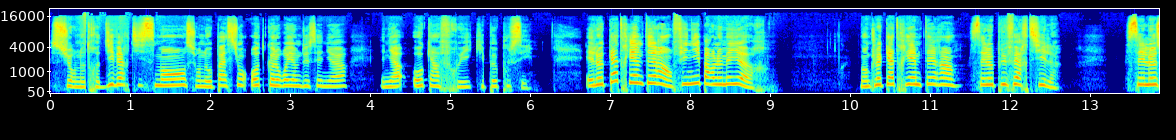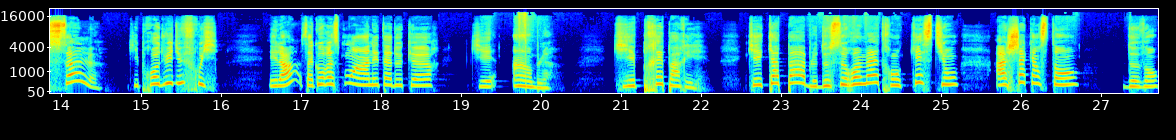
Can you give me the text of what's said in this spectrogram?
sur notre divertissement, sur nos passions autres que le royaume du Seigneur, il n'y a aucun fruit qui peut pousser. Et le quatrième terrain finit par le meilleur. Donc le quatrième terrain, c'est le plus fertile. C'est le seul qui produit du fruit. Et là, ça correspond à un état de cœur qui est humble, qui est préparé, qui est capable de se remettre en question à chaque instant devant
